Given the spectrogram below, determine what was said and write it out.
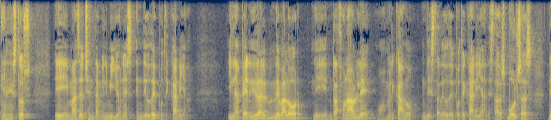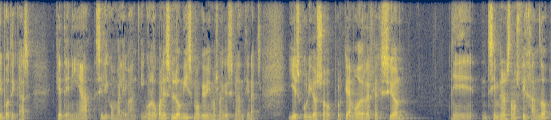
en estos eh, más de 80.000 millones en deuda hipotecaria y la pérdida de valor eh, razonable o a mercado de esta deuda hipotecaria, de estas bolsas de hipotecas que tenía Silicon Valley Bank. Y con lo cual es lo mismo que vimos en la crisis financiera. Y es curioso porque a modo de reflexión eh, siempre nos estamos fijando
